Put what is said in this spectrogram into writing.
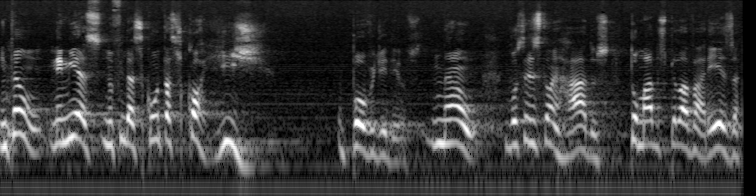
Então, Neemias, no fim das contas, corrige o povo de Deus. Não, vocês estão errados, tomados pela avareza,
